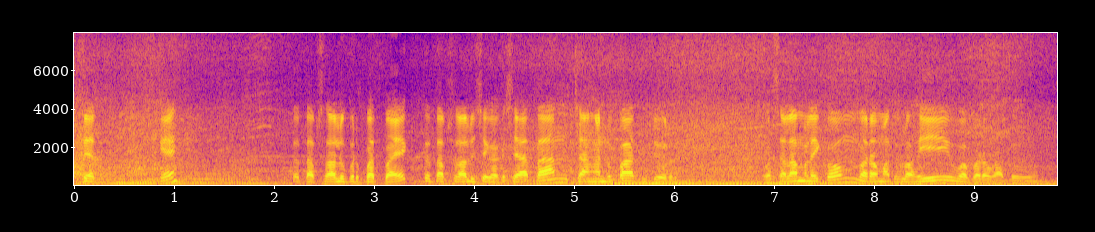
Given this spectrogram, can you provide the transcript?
update oke. Tetap selalu berbuat baik tetap selalu jaga kesehatan jangan lupa tidur. Wassalamualaikum warahmatullahi wabarakatuh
